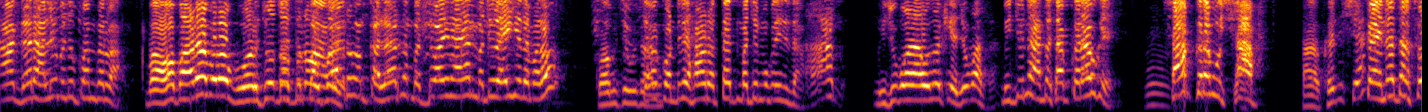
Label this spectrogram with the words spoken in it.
આ ઘર આલ્યું બધું કામ કરવા. બાહો પાડે બોલો વળજો તો કલર ને બધું આવીને આયા મજૂર આવી ગયા તમારો. કોમ કેવું તમે કોન્ટ્રાક્ટ હાર હતા જ મજૂર મોકલી દીધા. આ બીજું પણ આવું તો કેજો પાછા. બીજું ને આ તો સાફ કરાવું કે? સાફ કરાવું સાફ. હા ખરી છે કઈ ના તાર સો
